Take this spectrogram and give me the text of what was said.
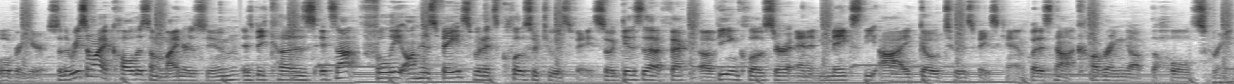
over here. So the reason why I call this a minor zoom is because it's not fully on his face, but it's closer to his face. So it gives that effect of being closer and it makes the eye go to his face cam, but it's not covering up the whole screen.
